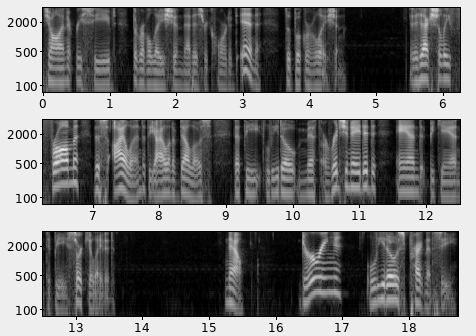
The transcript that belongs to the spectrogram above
John received the revelation that is recorded in the book of Revelation. It is actually from this island, the island of Delos, that the Leto myth originated and began to be circulated. Now, during Leto's pregnancy,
